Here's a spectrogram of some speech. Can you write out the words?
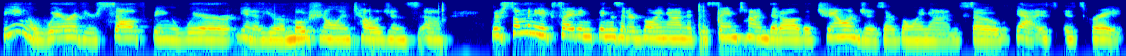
being aware of yourself, being aware, you know, your emotional intelligence. Uh, there's so many exciting things that are going on at the same time that all the challenges are going on. So yeah, it's, it's great.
